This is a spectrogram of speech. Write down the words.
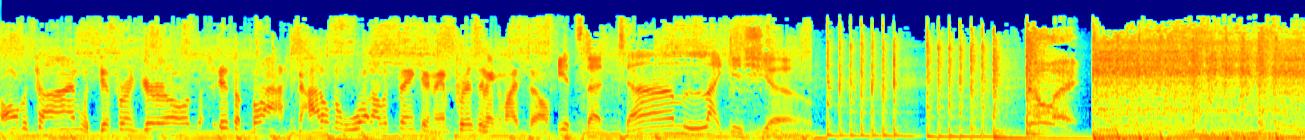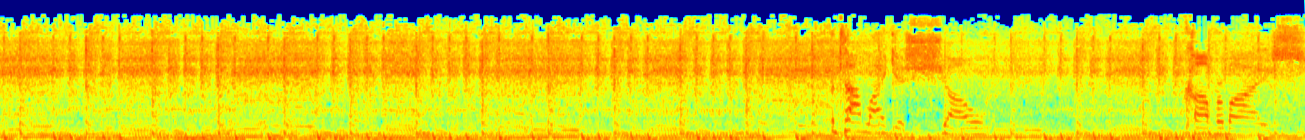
all the time with different girls. It's a blast. I don't know what I was thinking imprisoning myself. It's the Tom Leykis Show. Tom Leykis Show. Compromise.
